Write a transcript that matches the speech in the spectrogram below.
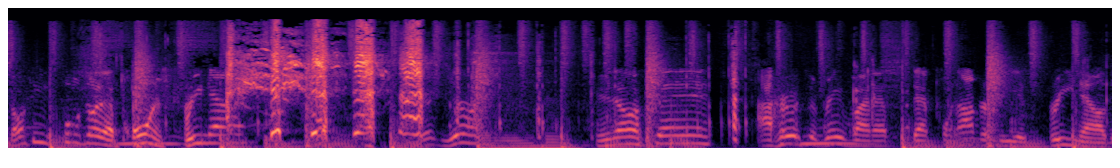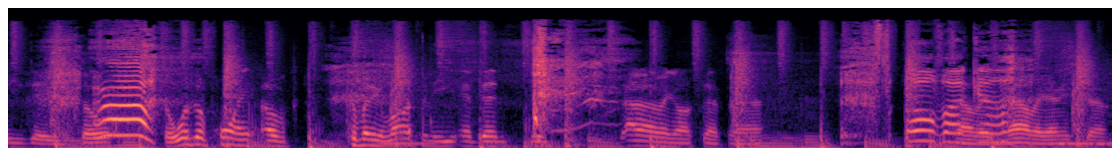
Don't these fools know that porn's free now? You're- you're- know what I'm saying? I heard the grapevine that, that pornography is free now these days. So, Ah. so what's the point of committing larceny and then I don't make no sense, man. Oh my god. don't make any.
